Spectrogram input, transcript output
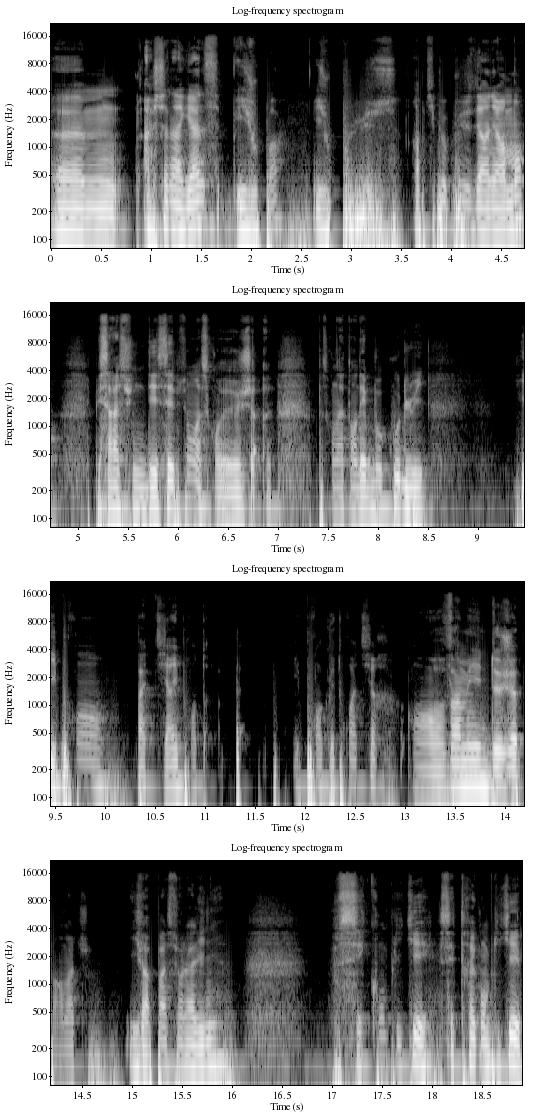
Euh, Ashton Hagans, il joue pas. Il joue plus, un petit peu plus dernièrement. Mais ça reste une déception parce qu'on attendait beaucoup de lui. Il prend pas de tir, il prend, prend que 3 tirs en 20 minutes de jeu par match. Il va pas sur la ligne. C'est compliqué, c'est très compliqué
